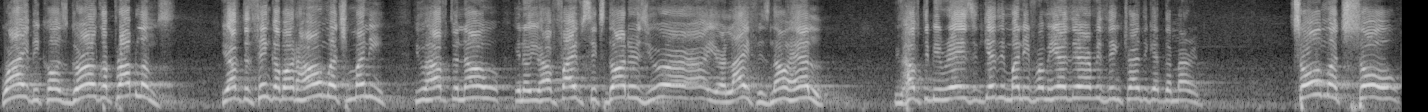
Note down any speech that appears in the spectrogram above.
Why? Because girls are problems. You have to think about how much money you have to now, you know, you have five, six daughters, your, your life is now hell. You have to be raised and getting money from here, there, everything, trying to get them married. So much so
